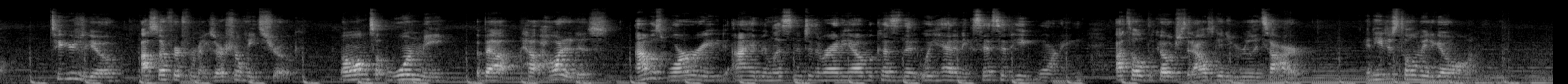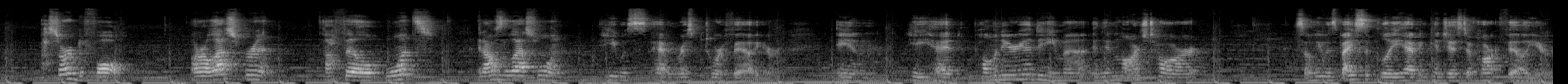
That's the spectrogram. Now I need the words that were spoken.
Two years ago, I suffered from exertional heat stroke. My mom warned me about how hot it is. I was worried. I had been listening to the radio because that we had an excessive heat warning. I told the coach that I was getting really tired, and he just told me to go on. I started to fall. On our last sprint, I fell once, and I was the last one. He was having respiratory failure, and he had pulmonary edema, an enlarged heart, so he was basically having congestive heart failure.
